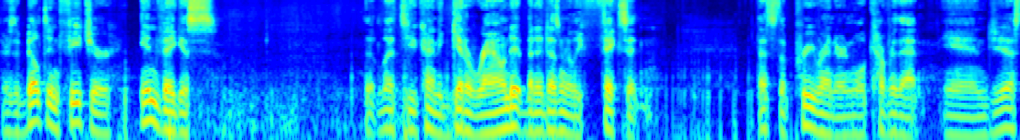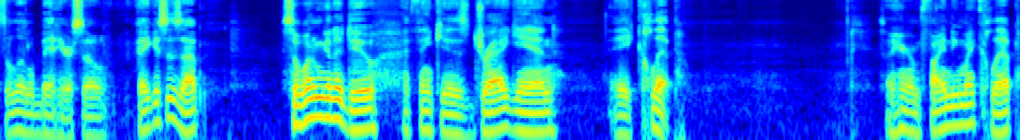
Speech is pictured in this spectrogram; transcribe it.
There's a built-in feature in Vegas that lets you kind of get around it, but it doesn't really fix it that's the pre-render and we'll cover that in just a little bit here. So Vegas is up. So what I'm going to do, I think, is drag in a clip. So here I'm finding my clip.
